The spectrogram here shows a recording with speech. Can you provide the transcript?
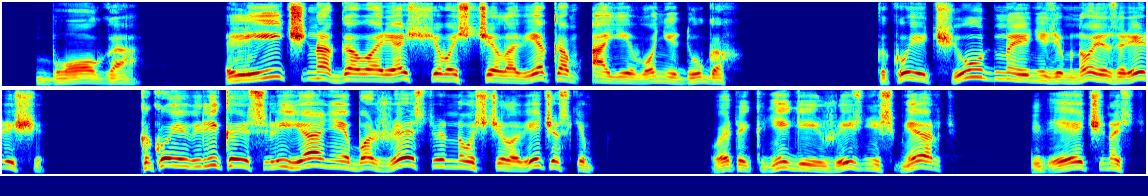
— Бога лично говорящего с человеком о его недугах. Какое чудное неземное зрелище! Какое великое слияние божественного с человеческим! В этой книге и жизнь, и смерть, и вечность.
